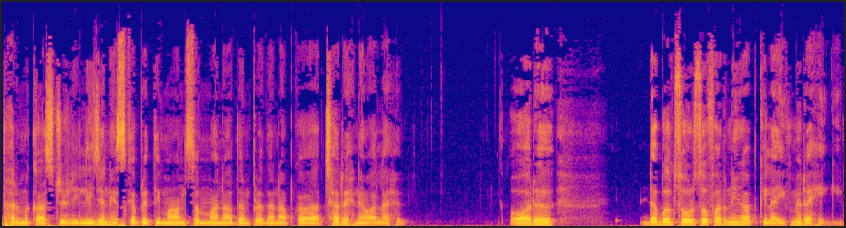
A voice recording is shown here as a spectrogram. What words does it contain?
धर्म कास्ट रिलीजन है, इसके प्रति मान, सम्मान, आदान प्रदान आपका अच्छा रहने वाला है। और डबल सोर्स ऑफ़ अर्निंग आपकी लाइफ में रहेगी।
